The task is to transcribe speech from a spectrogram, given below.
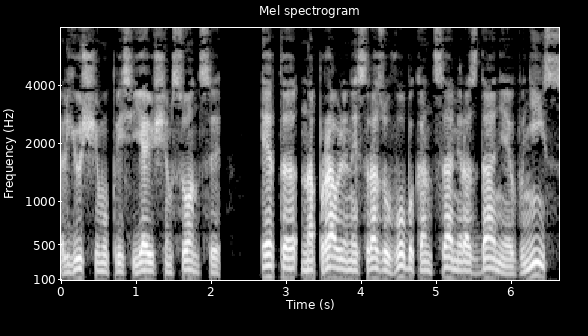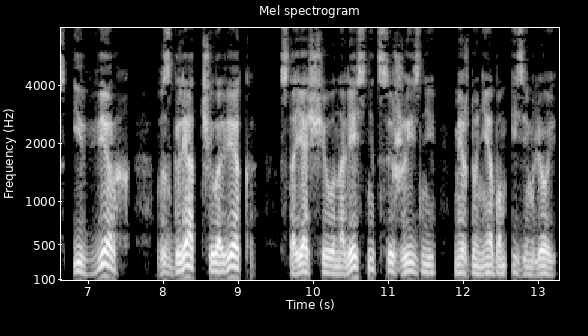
льющему при сияющем солнце, это направленный сразу в оба конца мироздания, вниз и вверх, взгляд человека, стоящего на лестнице жизни между небом и землей,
